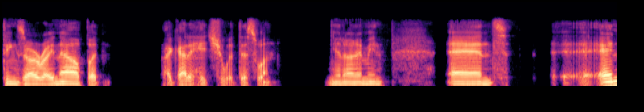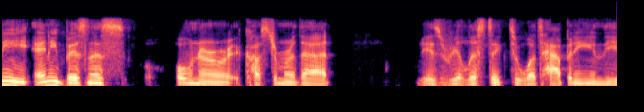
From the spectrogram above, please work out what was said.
things are right now, but I got to hit you with this one." You know what I mean? And eh, any any business owner or a customer that is realistic to what's happening in the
